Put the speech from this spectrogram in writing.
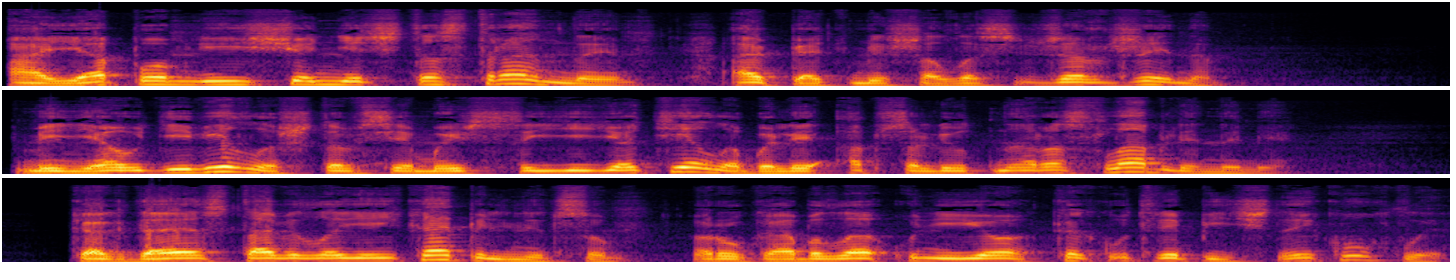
«А я помню еще нечто странное», — опять вмешалась Джорджина. «Меня удивило, что все мышцы ее тела были абсолютно расслабленными. Когда я ставила ей капельницу, рука была у нее, как у тряпичной куклы».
